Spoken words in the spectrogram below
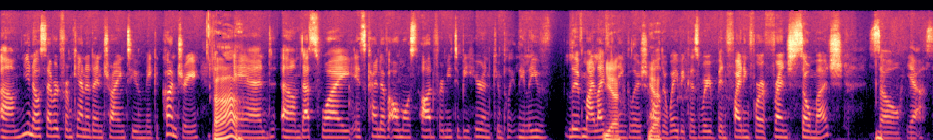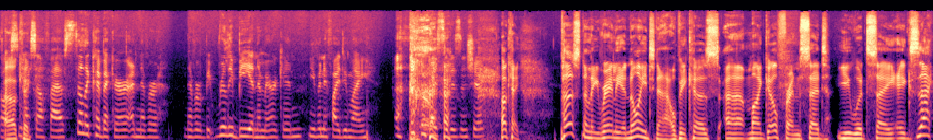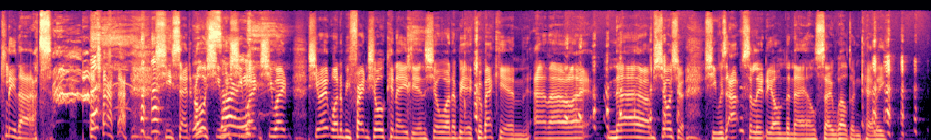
um, you know, severed from Canada and trying to make a country. Ah. And um, that's why it's kind of almost odd for me to be here and completely leave live my life Yeah, in English yeah. all the way because we've been fighting for French so much. So yeah, so I see myself as still a Quebecer and never never be, really be an American, even if I do my my citizenship. Okay. Personally, really annoyed now because uh, my girlfriend said you would say exactly that. she said, "Oh, Oops, she, w- she won't, she won't, she won't want to be French or Canadian. She'll want to be a Quebecian." And I'm like, "No, I'm sure she." She was absolutely on the nail. So well done, Kelly.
